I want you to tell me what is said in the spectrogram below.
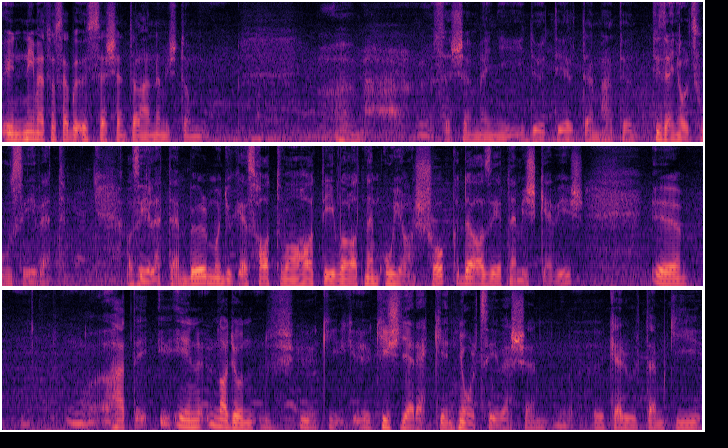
Én Németországban összesen talán nem is tudom, összesen mennyi időt éltem, hát 18-20 évet az életemből. Mondjuk ez 66 év alatt nem olyan sok, de azért nem is kevés. Hát én nagyon kisgyerekként, 8 évesen kerültem ki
